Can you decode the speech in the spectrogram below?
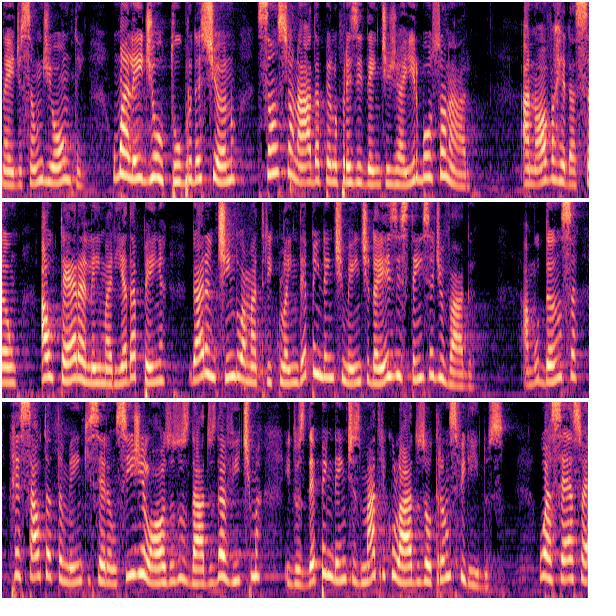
na edição de ontem, uma lei de outubro deste ano, sancionada pelo presidente Jair Bolsonaro. A nova redação altera a Lei Maria da Penha, garantindo a matrícula independentemente da existência de vaga. A mudança ressalta também que serão sigilosos os dados da vítima e dos dependentes matriculados ou transferidos. O acesso a,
